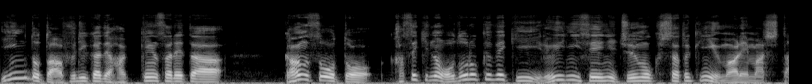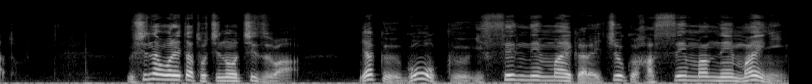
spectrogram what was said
インドとアフリカで発見された岩層と化石の驚くべき類似性に注目した時に生まれましたと。失われた土地の地図は約5億1000年前から1億8000万年前に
